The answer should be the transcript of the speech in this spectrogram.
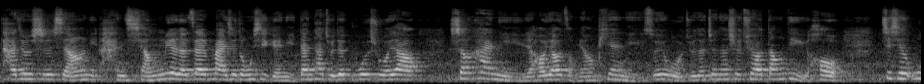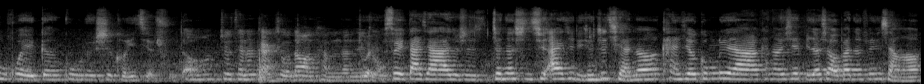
他就是想让你很强烈的再卖一些东西给你，但他绝对不会说要伤害你，然后要怎么样骗你。所以我觉得真的是去到当地以后，这些误会跟顾虑是可以解除的。哦，就才能感受到他们的那种对，所以大家就是真的是去埃及旅行之前呢，看一些攻略啊，看到一些别的小伙伴的分享啊，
